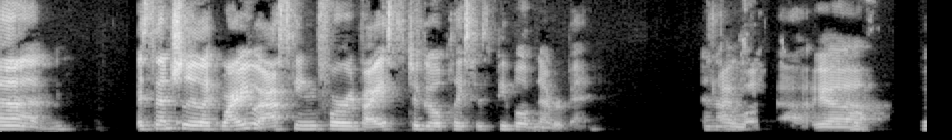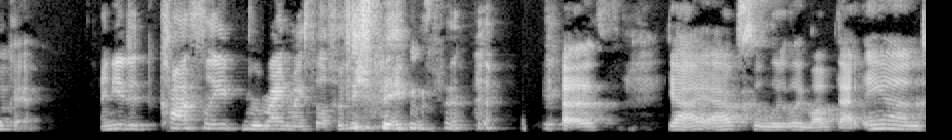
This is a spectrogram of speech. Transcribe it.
um, essentially, like, why are you asking for advice to go places people have never been? And I, I love that. Yeah. Oh, okay. I need to constantly remind myself of these things. yes. Yeah, I absolutely love that. And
